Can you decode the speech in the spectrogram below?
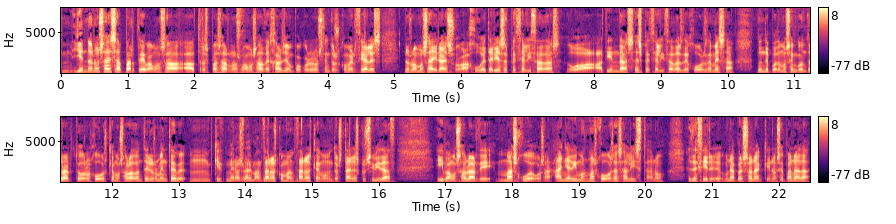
yéndonos a esa parte, vamos a, traspasarnos, vamos a dejar ya un poco los centros comerciales, nos vamos a ir a eso, a jugueterías especializadas o a, tiendas especializadas de juegos de mesa, donde podemos encontrar todos los juegos que hemos hablado anteriormente, mm, menos el manzanas con manzanas, que de momento está en exclusividad, y vamos a hablar de más juegos, añadimos más juegos a esa lista, ¿no? Es decir, eh, una persona que no sepa nada,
